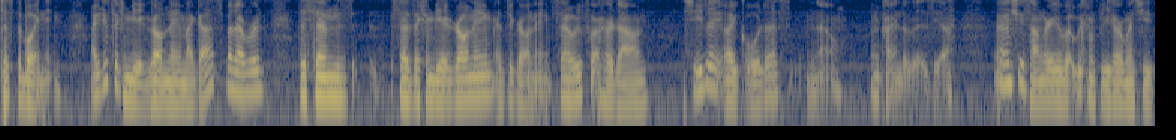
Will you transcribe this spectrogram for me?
just a boy name. I guess it can be a girl name, I guess. Whatever. The Sims says it can be a girl name, it's a girl name. So we put her down. Is she the like oldest? No. And kind of is, yeah. And she's hungry, but we can feed her when she's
